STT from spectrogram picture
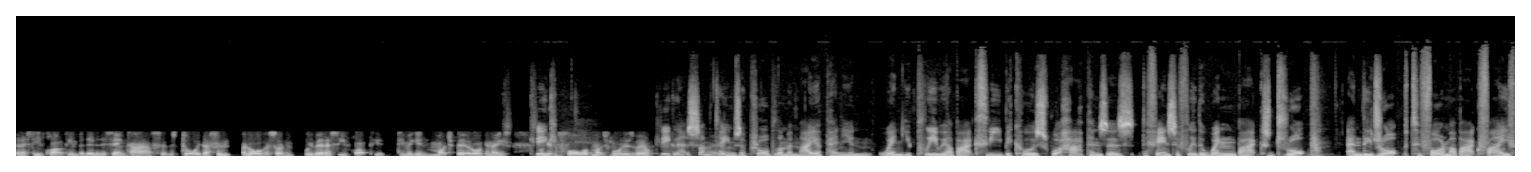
in a Steve Clarke team. But then in the second half, it was totally different, and all of a sudden, we were a Steve Clarke te- team again, much better organised, getting forward much more as well. Craig, that's sometimes a problem, in my opinion, when you play with a back three because what happens is defensively the wing backs drop and they drop to form a back five.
